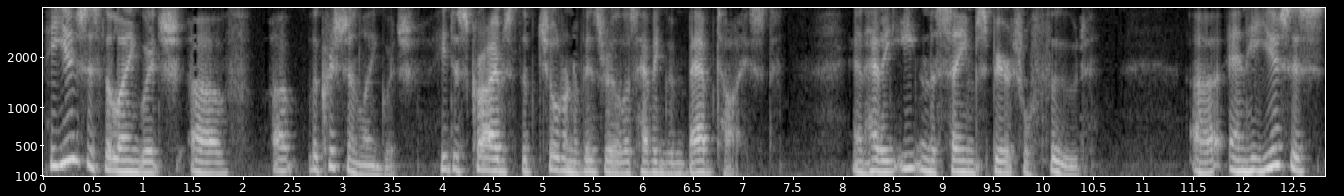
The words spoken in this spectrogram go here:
He uses the language of uh, the Christian language. He describes the children of Israel as having been baptized. and having eaten the same spiritual food. Uh, and he uses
